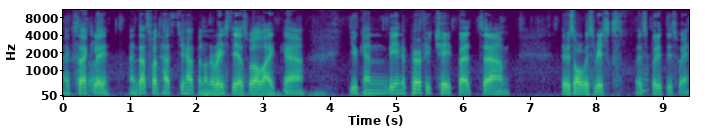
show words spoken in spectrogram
exactly. And that's what has to happen on a race day as well. Like uh, you can be in a perfect shape, but um, there's always risks. Let's put it this way.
